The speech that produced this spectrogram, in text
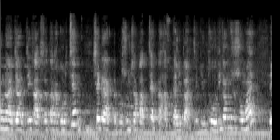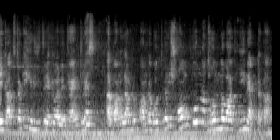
মনে হয় যার যে কাজটা তারা করছেন, সেটা একটা প্রশংসা পাচ্ছে, একটা হাততালি পাচ্ছে। কিন্তু অধিকাংশ সময় এই কাজটাকে ইংরেজিতে একেবারে থ্যাঙ্কলেস আর বাংলা আমরা আমরা বলতে পারি সম্পূর্ণ ধন্যবাদহীন একটা কাজ।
